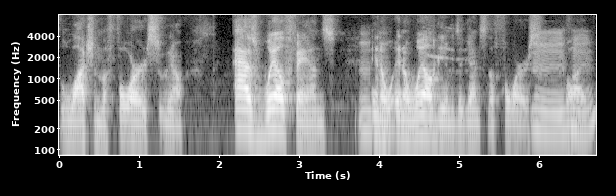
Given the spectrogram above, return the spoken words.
watching the Force. You know, as whale fans in a Mhm. in a whale game is against the Force. But Mhm.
